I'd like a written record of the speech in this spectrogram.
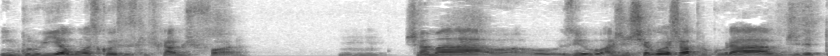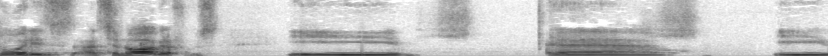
incluir algumas coisas que ficaram de fora. Uhum. Chamar os, a gente chegou já a procurar os diretores, os cenógrafos e é, e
